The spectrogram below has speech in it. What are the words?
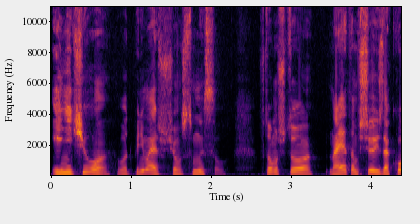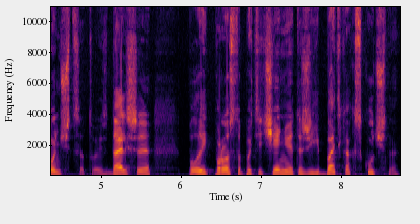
И ничего, вот понимаешь, в чем смысл? В том, что на этом все и закончится. То есть дальше плыть просто по течению, это же ебать как скучно.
